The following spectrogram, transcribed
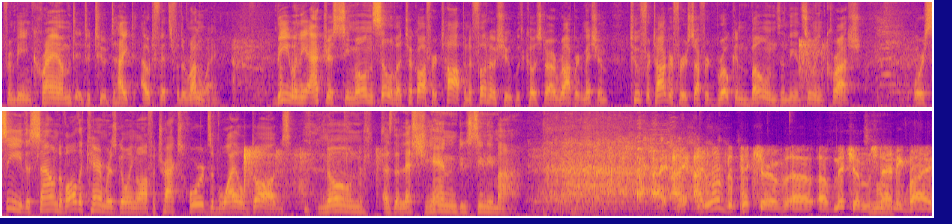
from being crammed into too tight outfits for the runway. B. When the actress Simone Silva took off her top in a photo shoot with co star Robert Mitchum, two photographers suffered broken bones in the ensuing crush. Or C. The sound of all the cameras going off attracts hordes of wild dogs known as the Les Chiens du Cinéma. I, I, I love the picture of, uh, of Mitchum standing by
